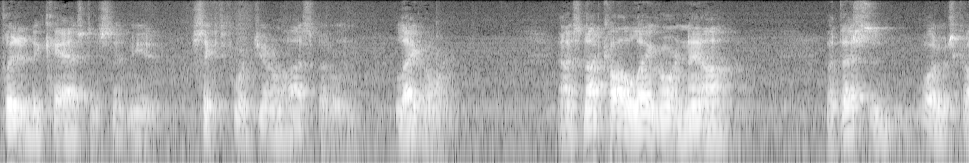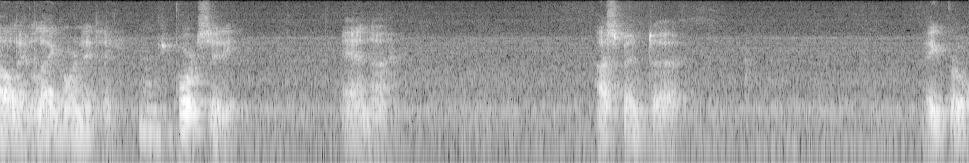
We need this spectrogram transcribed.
put it in a cast and sent me to 64th General Hospital in Leghorn. Now, it's not called Leghorn now, but that's the, what it was called in Leghorn, Italy, Mm. port city. And uh, I spent uh, April,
